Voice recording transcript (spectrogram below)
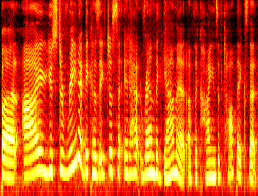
but I used to read it because it just it had ran the gamut of the kinds of topics that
